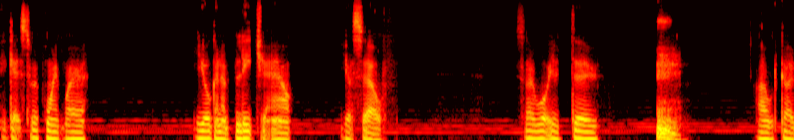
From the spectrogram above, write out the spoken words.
It gets to a point where you're going to bleach it out yourself. So what you do, I would go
